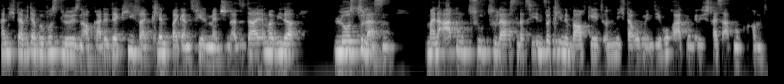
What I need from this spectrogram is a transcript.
Kann ich da wieder bewusst lösen? Auch gerade der Kiefer klemmt bei ganz vielen Menschen. Also da immer wieder loszulassen, meine Atmung zuzulassen, dass sie wirklich in den Bauch geht und nicht da oben in die Hochatmung, in die Stressatmung kommt.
